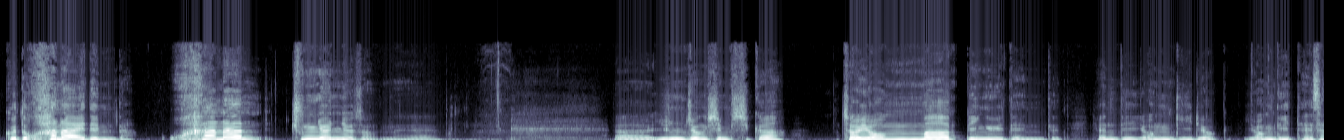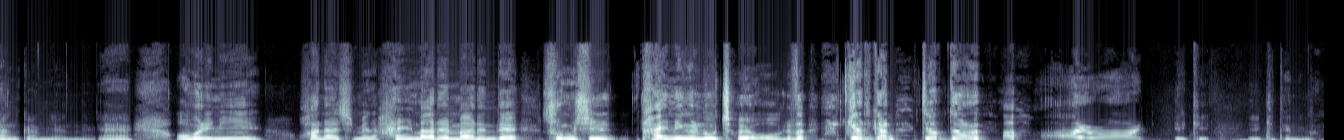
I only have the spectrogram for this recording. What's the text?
그것도 화나야 됩니다. 화난 중년 여성. 네. 어, 윤정심 씨가 저희 엄마 빙의된 듯 현대 연기력 연기 대상감이었네. 예. 어머님이 화나시면 할 말은 많은데 숨 쉴 타이밍을 놓쳐요. 그래서 그러니까 좀더 이렇게 이렇게 되는 겁니다.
